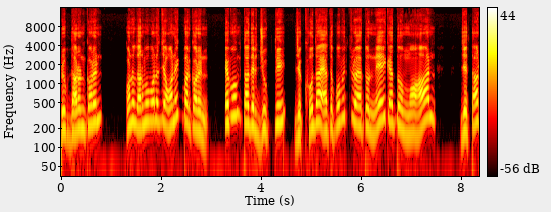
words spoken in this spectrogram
রূপ ধারণ করেন, কোনো ধর্ম বলে যে অনেকবার করেন এবং তাদের যুক্তি যে খোদা এত পবিত্র, এত নেক, এত মহান যে তার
